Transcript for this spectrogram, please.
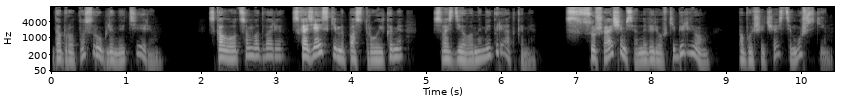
добротно срубленный терем. С колодцем во дворе, с хозяйскими постройками, с возделанными грядками, с сушащимся на веревке бельем, по большей части мужским.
